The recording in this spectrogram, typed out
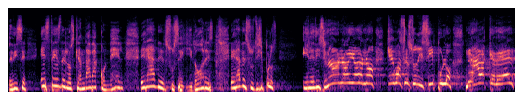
Le dice, este es de los que andaba con él, era de sus seguidores, era de sus discípulos. Y le dice, no, no, yo no, ¿qué voy a ser su discípulo? Nada que ver.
